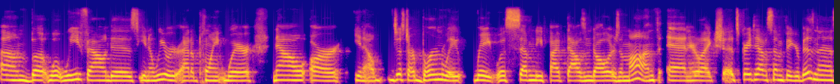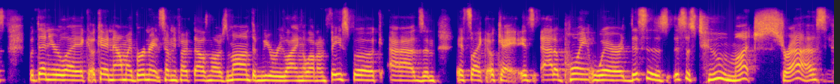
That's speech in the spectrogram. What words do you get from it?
Um, but what we found is, you know, we were at a point where now our, you know, just our burn rate rate was seventy five thousand dollars a month, and you're like, shit, it's great to have a seven figure business, but then you're like, okay, now my burn rate seventy five thousand dollars a month, and we were relying a lot on Facebook ads. And it's like, okay, it's at a point where this is this is too much stress. Yeah.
